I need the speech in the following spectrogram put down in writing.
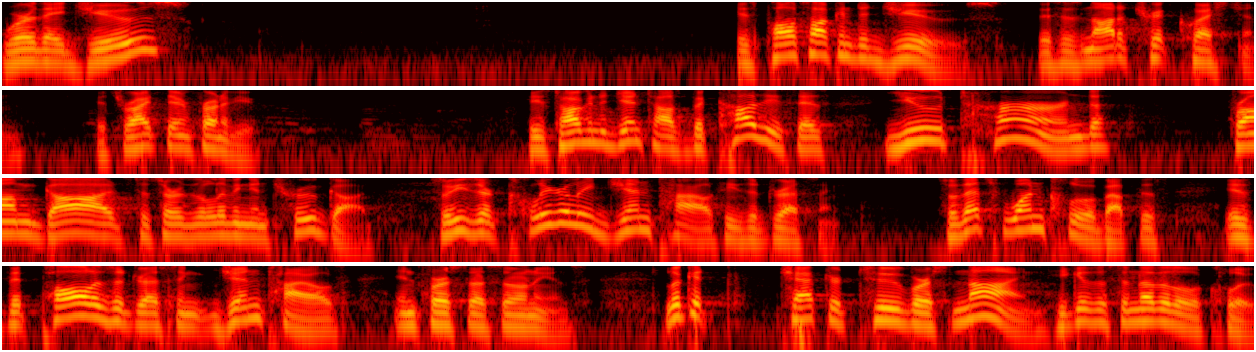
Were they Jews? Is Paul talking to Jews? This is not a trick question. It's right there in front of you. He's talking to Gentiles because he says, You turned from gods to serve the living and true God. So these are clearly Gentiles he's addressing. So that's one clue about this, is that Paul is addressing Gentiles in 1 Thessalonians. Look at chapter 2, verse 9. He gives us another little clue.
